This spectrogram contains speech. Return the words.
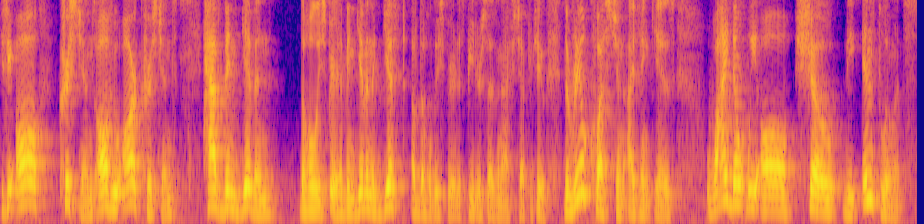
You see, all Christians, all who are Christians, have been given the Holy Spirit, have been given the gift of the Holy Spirit, as Peter says in Acts chapter 2. The real question, I think, is why don't we all show the influence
